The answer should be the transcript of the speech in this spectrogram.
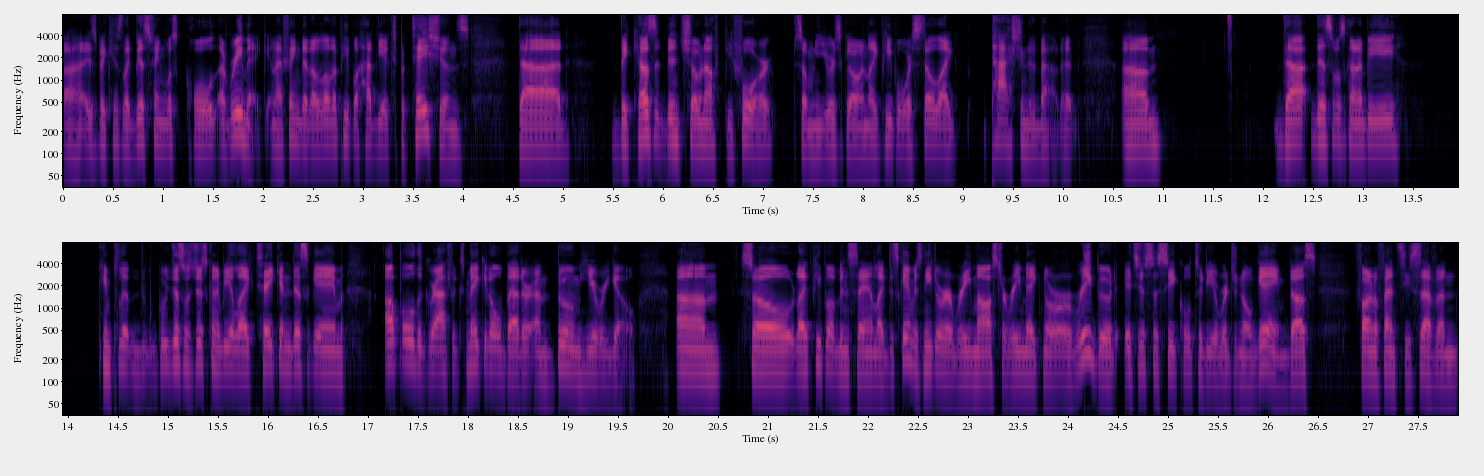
uh, is because like this thing was called a remake and I think that a lot of people had the expectations that because it'd been shown off before so many years ago and like people were still like passionate about it um, that this was going to be complete. This was just going to be like taking this game, up all the graphics, make it all better, and boom, here we go. Um, so like people have been saying, like this game is neither a remaster, remake, nor a reboot. It's just a sequel to the original game. Thus, Final Fantasy VII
